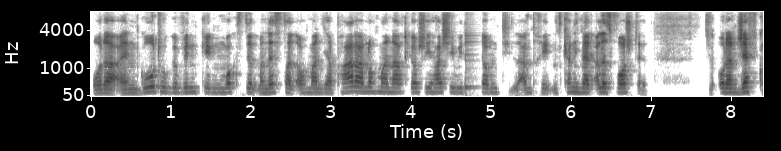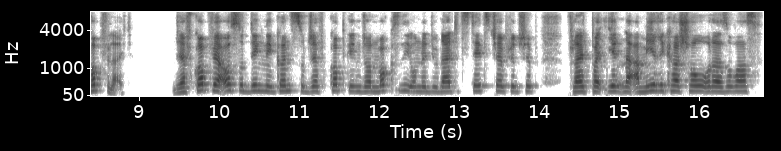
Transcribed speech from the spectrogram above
oder ein Goto gewinnt gegen Moxley und man lässt halt auch mal einen Japaner nochmal nach Yoshihashi wieder um den Titel antreten. Das kann ich mir halt alles vorstellen. Oder ein Jeff Cobb vielleicht. Jeff Cobb wäre auch so ein Ding, den könntest du Jeff Cobb gegen John Moxley um den United States Championship, vielleicht bei irgendeiner Amerika-Show oder sowas.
